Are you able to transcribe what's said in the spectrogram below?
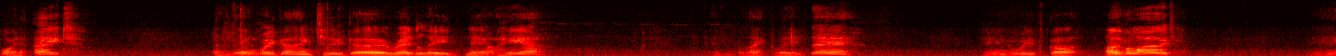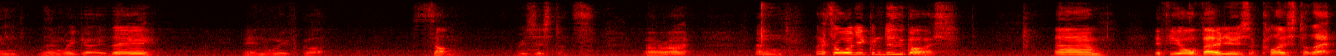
0.8 and then we're going to go red lead now here. And black lead there. And we've got overload. And then we go there. And we've got some resistance. Alright and that's all you can do guys. Um, if your values are close to that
